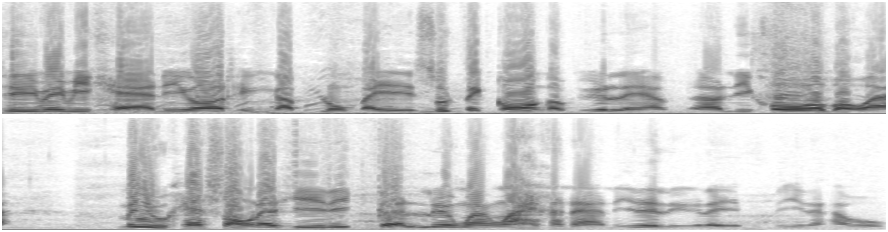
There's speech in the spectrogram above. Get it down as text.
ที่ไม่มีแขนนี่ก็ถึงกับลงไปซุดไปกองกับพื้นเลยครับแล้วนิโคก็บอกว่า ไม่อยู่แค่สองนาทีนี่เกิดเรื่องมากมายขนาดนี้เลยหรืออะไรแบบนี้นะครับผม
